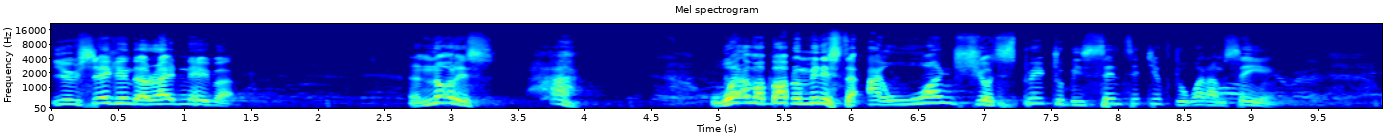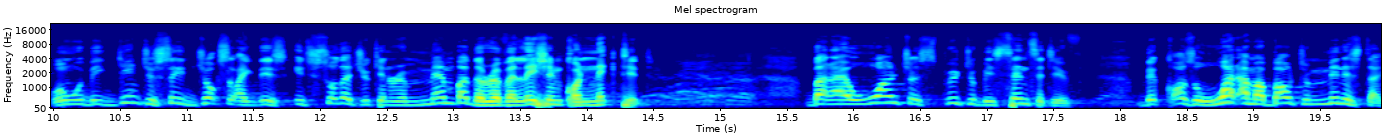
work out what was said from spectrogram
You've shaken the right neighbor. And notice, ah, what I'm about to minister, I want your spirit to be sensitive to what I'm saying. When we begin to say jokes like this, it's so that you can remember the revelation connected. But I want your spirit to be sensitive because what I'm about to minister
